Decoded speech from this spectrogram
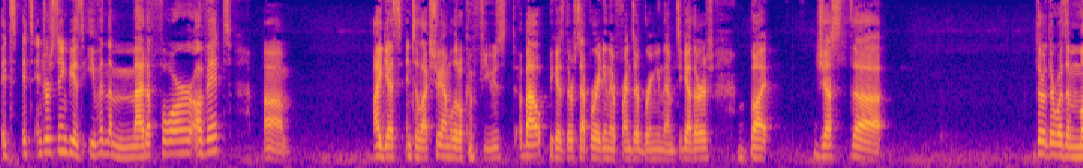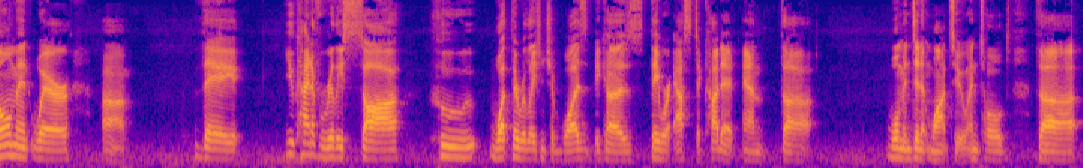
it's it's interesting because even the metaphor of it, um, I guess intellectually I'm a little confused about because they're separating their friends are bringing them together, but just the there there was a moment where um, they you kind of really saw who what their relationship was because they were asked to cut it and the woman didn't want to and told the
